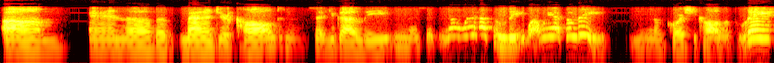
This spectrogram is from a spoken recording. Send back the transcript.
Um, and uh, the manager called and said, "You gotta leave." And they said, "No, we don't have to leave. Why we have to leave?" And of course, she called the police,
